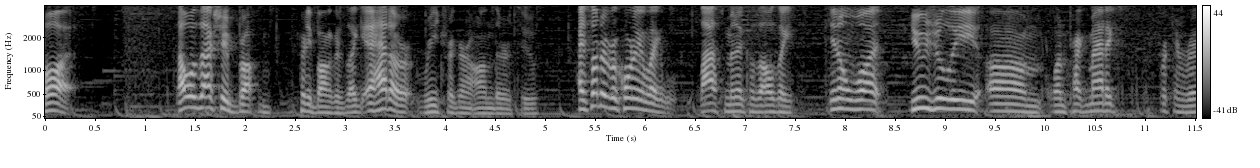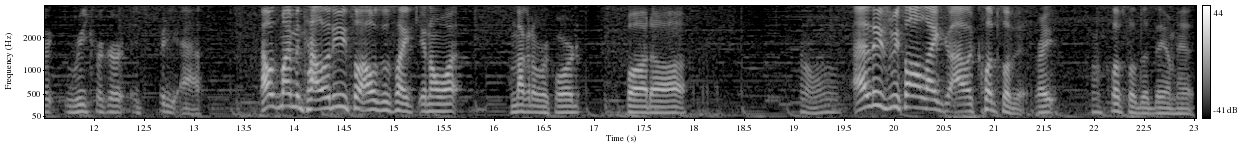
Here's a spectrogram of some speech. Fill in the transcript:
But that was actually pretty bonkers. Like it had a re-trigger on there too. I started recording like last minute because I was like, you know what? Usually, um, when pragmatic freaking re-trigger, it's pretty ass. That was my mentality, so I was just like, you know what? I'm not gonna record, but uh, at least we saw like uh, clips of it, right? Clips of the damn hit.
